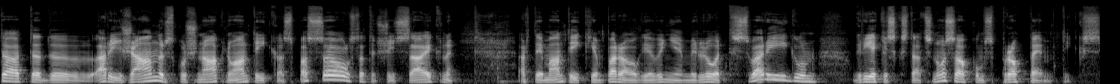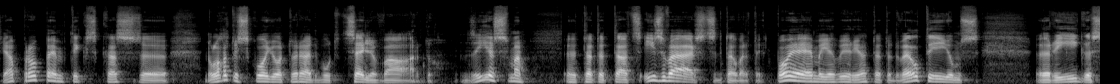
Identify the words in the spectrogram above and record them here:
tātad arī žanrs, kurš nāk no antīkās pasaules, tad šī saikne ar tiem antīkiem paraugiem viņiem ir ļoti svarīgi, un grieķisks tāds nosaukums - propemptiks. Ja, propemptiks, kas, eh, nu, latviskojot, varētu būt ceļa vārdu dziesma. Tātad tāds izvērsts, tā var teikt, poēma jau ir, ja tātad veltījums Rīgas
